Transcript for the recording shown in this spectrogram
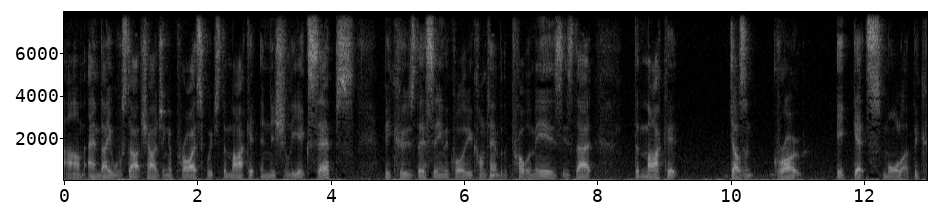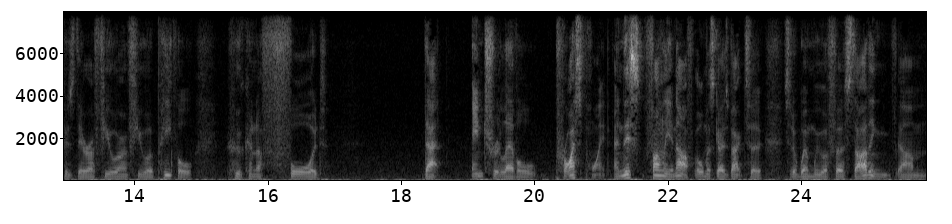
um, and they will start charging a price which the market initially accepts because they're seeing the quality of content. But the problem is is that the market doesn't grow. It gets smaller because there are fewer and fewer people who can afford that entry level price point. And this, funnily enough, almost goes back to sort of when we were first starting um,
